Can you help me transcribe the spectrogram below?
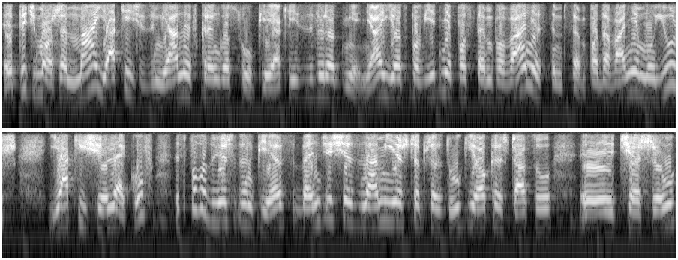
E, Być może ma jakieś zmiany w kręgosłupie, jakieś zwyrodnienia i odpowiednie postępowanie z tym psem, podawanie mu już jakichś leków spowoduje, że ten pies będzie się z nami jeszcze przez długi okres czasu cieszył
